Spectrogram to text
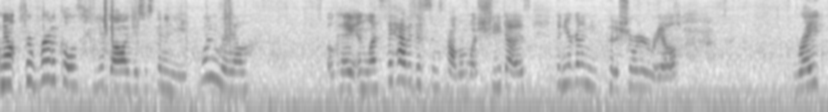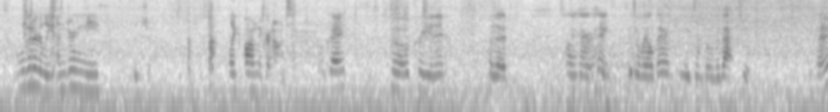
Now for verticals, your dog is just going to need one rail, okay? Unless they have a distance problem, what she does, then you're going to need to put a shorter rail right literally underneath the jump, like on the ground, okay? So create it so that telling her, hey, there's a rail there, and you jump over that too. Okay?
